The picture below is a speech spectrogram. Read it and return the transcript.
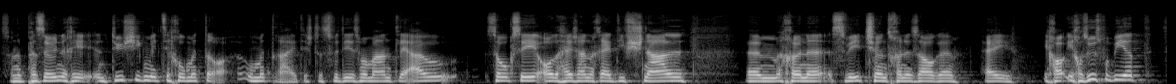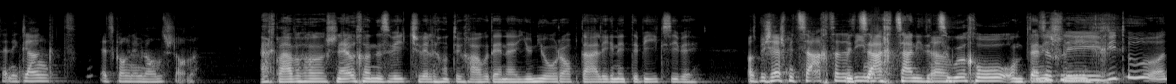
so eine persönliche Enttäuschung mit sich herumgetragen. Ist das für dieses Moment auch so gesehen oder hast du eigentlich relativ schnell ähm, können switchen und können sagen, hey, ich habe es ausprobiert, es hat nicht gelangt, jetzt gehe ich nebeneinander stehen? Ich glaube, ich konnte schnell switchen, weil ich natürlich auch in diesen Juniorabteilungen nicht dabei war. Also bist du erst mit 16 Mit 16 ja. dazugekommen und dann also ist ein bisschen wie du, oder?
